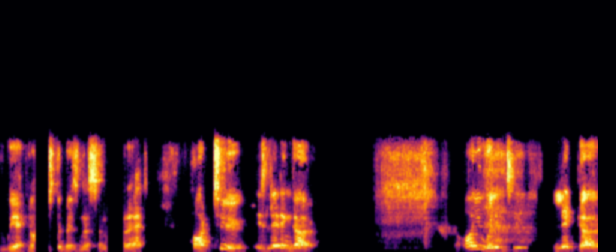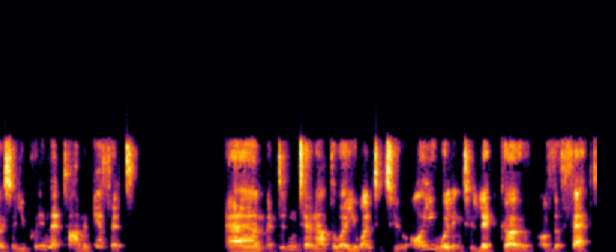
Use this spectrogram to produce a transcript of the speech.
We acknowledge the business and all that. Part two is letting go. Are you willing to let go? So you put in that time and effort. Um, it didn't turn out the way you wanted to. Are you willing to let go of the fact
